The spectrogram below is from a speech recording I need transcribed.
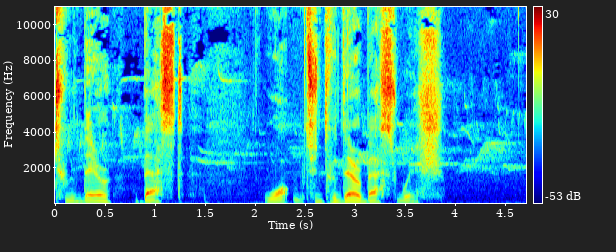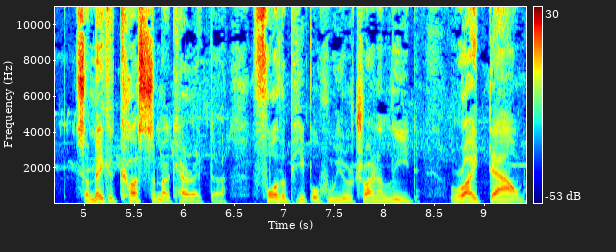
to their best, to, to their best wish. So make a customer character for the people who you're trying to lead. Write down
